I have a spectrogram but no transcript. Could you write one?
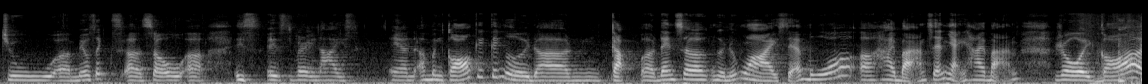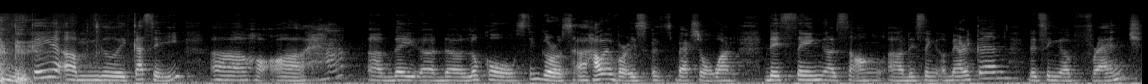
Jew uh, music, uh, so uh, it's it's very nice. And uh, mình có cái cái người uh, cặp uh, ờ, dancer người nước ngoài sẽ múa uh, hai bản sẽ nhảy hai bản rồi có những cái um, người ca sĩ uh, họ hát uh, they uh, the local singers uh, however is a special one they sing a song uh, they sing american they sing a french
